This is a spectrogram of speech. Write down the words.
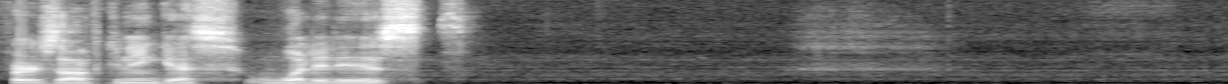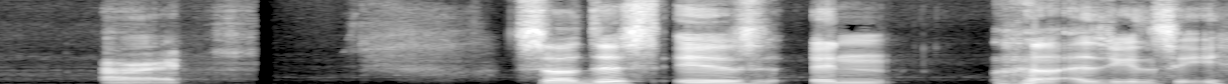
First off, can you guess what it is? Alright. So this is an, as you can see,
